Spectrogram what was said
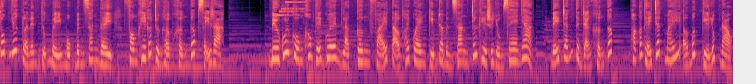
tốt nhất là nên chuẩn bị một bình xăng đầy phòng khi có trường hợp khẩn cấp xảy ra. Điều cuối cùng không thể quên là cần phải tạo thói quen kiểm tra bình xăng trước khi sử dụng xe nha, để tránh tình trạng khẩn cấp hoặc có thể chết máy ở bất kỳ lúc nào.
